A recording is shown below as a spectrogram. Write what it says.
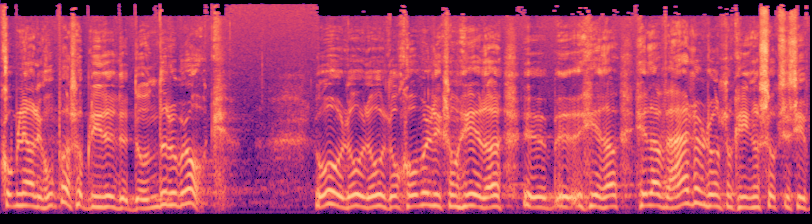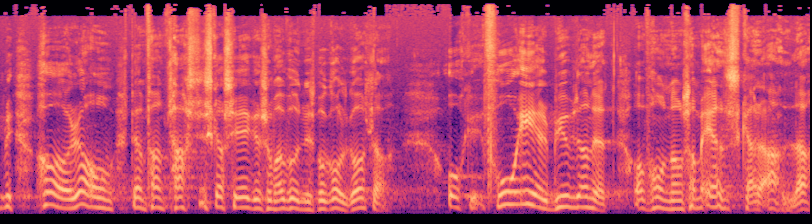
Kommer ni allihopa så blir det dunder och brak. Då, då, då, då kommer liksom hela, eh, hela, hela världen runt omkring och successivt höra om den fantastiska seger som har vunnits på Golgata och få erbjudandet av honom som älskar alla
